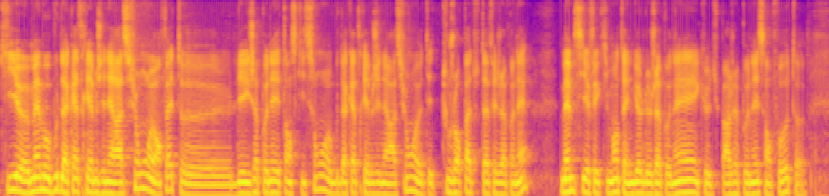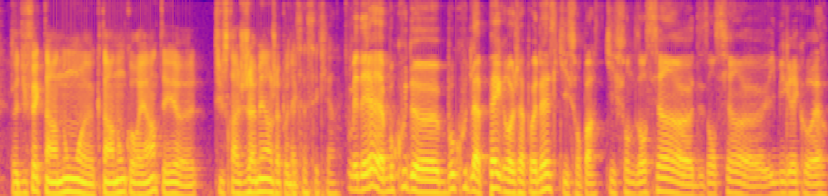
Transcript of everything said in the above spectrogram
qui euh, même au bout de la quatrième génération euh, en fait euh, les Japonais étant ce qu'ils sont au bout de la quatrième génération euh, t'es toujours pas tout à fait japonais même si effectivement t'as une gueule de japonais et que tu parles japonais sans faute euh, du fait que t'as un nom euh, que t'as un nom coréen t'es euh, tu seras jamais un japonais ça c'est clair Mais d'ailleurs, il y a beaucoup de, beaucoup de la pègre japonaise qui sont, par- qui sont des anciens, euh, des anciens euh, immigrés coréens.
